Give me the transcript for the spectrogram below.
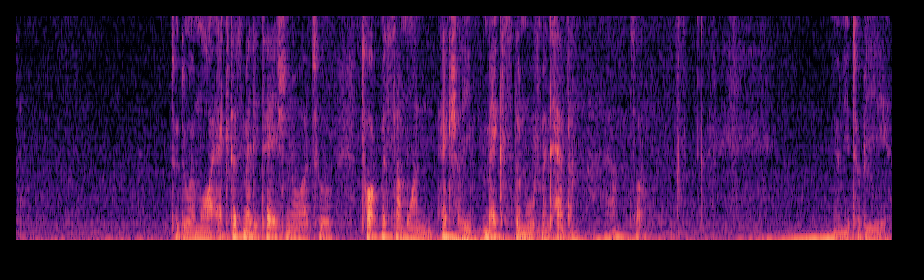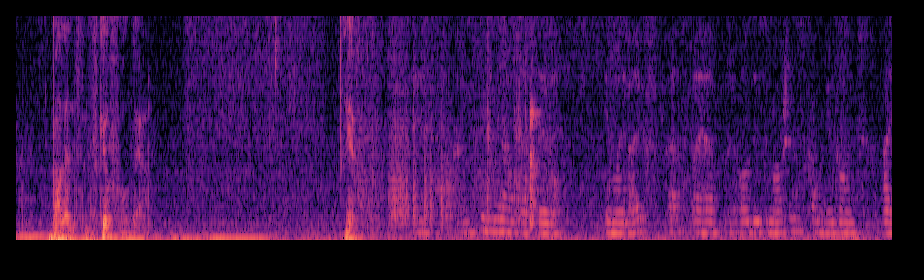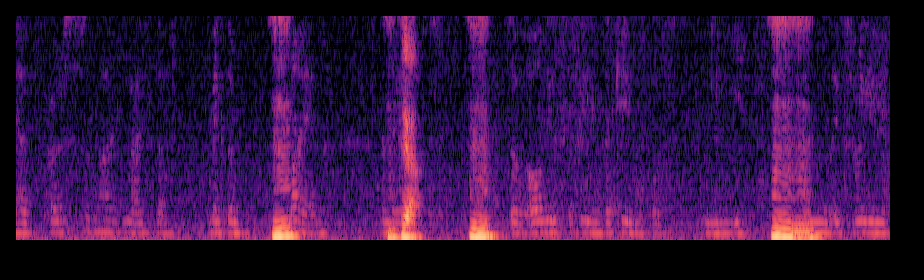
to do a more active meditation or to talk with someone actually makes the movement happen. Yeah? So you need to be balanced and skillful there. Yes. Now that uh, in my life past I have uh, all these emotions coming and going. I have personalized them, make them Mm. mine, and Mm, yeah. not. Mm. So all these feelings that came was me, Mm. and it's really,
